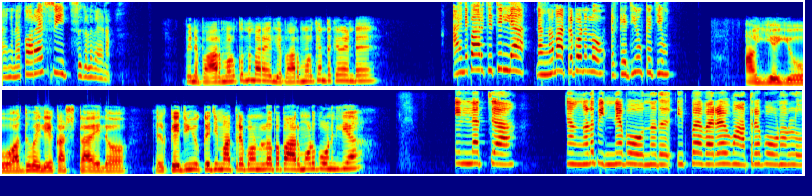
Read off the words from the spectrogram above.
അങ്ങനെ കുറെ സ്വീറ്റ്സുകൾ വേണം. പിന്നെ പാറുമോൾക്കൊന്നും പറയില്ലേ? പാർമോൾക്ക് എന്തൊക്കെ വേണ്ടേ? അയ്യോ അത് വലിയ കഷ്ടായല്ലോ. L K G U K G മാത്രമേ പോണുള്ളൂ അപ്പൊ പാർമോൾ പോണില്ല? ഞങ്ങൾ പിന്നെ പോകുന്നത് ഇപ്പൊ മാത്രമേ പോണുള്ളൂ.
